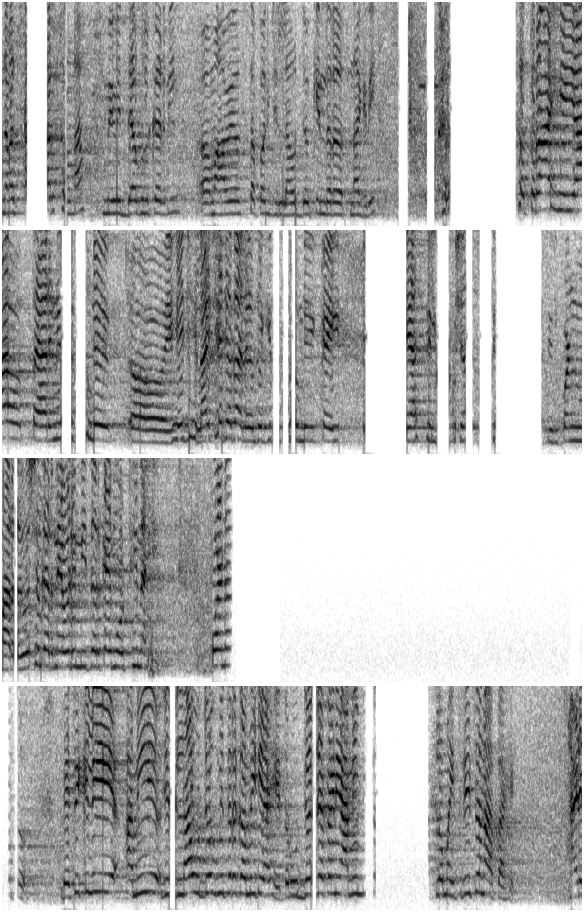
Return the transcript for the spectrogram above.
नमस्कार सर्वांना मी विद्या कुलकर्णी महाव्यवस्थापक जिल्हा उद्योग केंद्र रत्नागिरी. सत्र आहे या तयारीने हे झेलायचे ह्याच्यात आले होते की तुम्ही काही असतील असतील. पण मार्गदर्शन करणे एवढी मी तर काही मोठी नाही. पण बेसिकली आम्ही जिल्हा उद्योग मित्र कमिटी आहे तर उद्योजक आणि आम्ही मित्र- आपलं मैत्रीचं नात आहे. आणि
